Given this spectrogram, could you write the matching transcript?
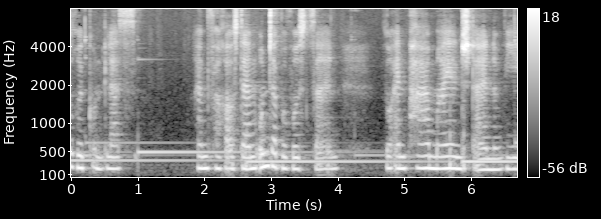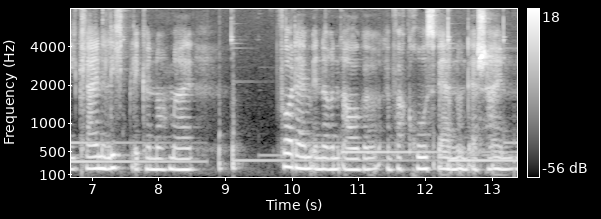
Zurück und lass einfach aus deinem Unterbewusstsein so ein paar Meilensteine wie kleine Lichtblicke nochmal vor deinem inneren Auge einfach groß werden und erscheinen.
